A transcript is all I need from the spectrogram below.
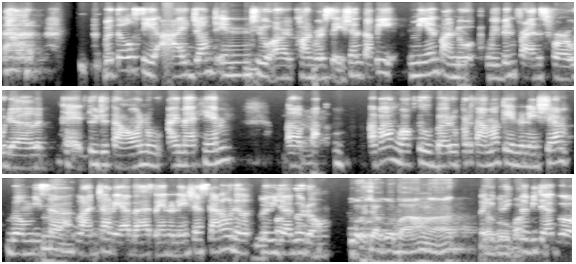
Betul sih, I jumped into our conversation. Tapi me and Pandu, we've been friends for udah kayak tujuh tahun. I met him uh, yeah apa waktu baru pertama ke Indonesia belum bisa hmm. lancar ya bahasa Indonesia. Sekarang udah lebih jago dong. Wah jago banget. Jago lebih, lebih jago.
